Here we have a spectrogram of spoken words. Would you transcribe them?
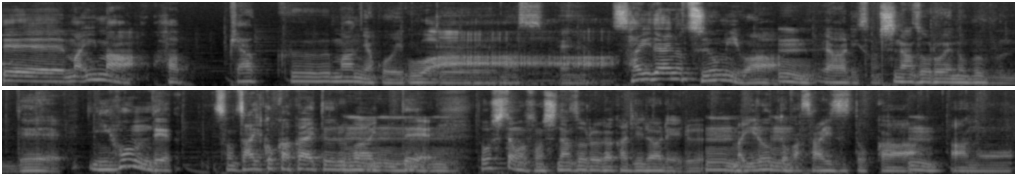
で、まあ、今800万人は超えてますね。最大の強みは、うん。やはりその品揃えの部分で日本でその在庫抱えている場合って、どうしてもその品揃えが限られる、うんまあ、色とかサイズとか、うん。あの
